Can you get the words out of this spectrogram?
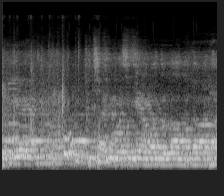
here to tell you once again about the love of God.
